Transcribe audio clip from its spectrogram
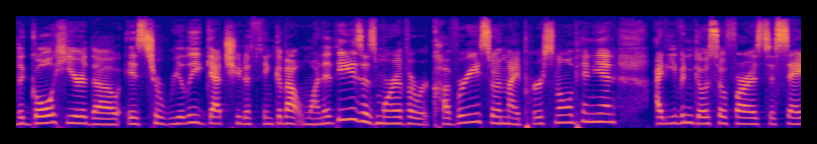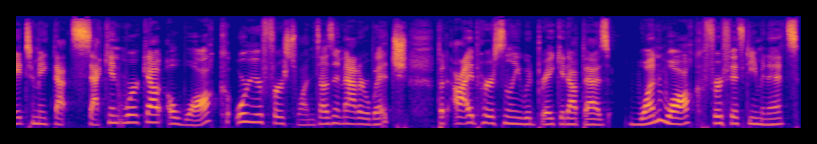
The goal here, though, is to really get you to think about one of these as more of a recovery. So, in my personal opinion, I'd even go so far as to say to make that second workout a walk or your first one, doesn't matter which. But I personally would break it up as one walk for 50 minutes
